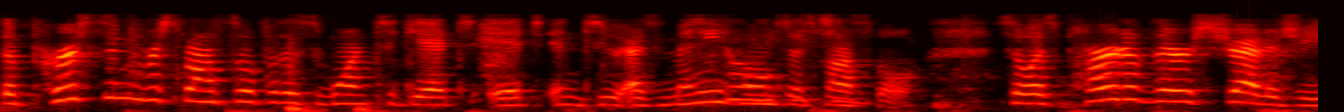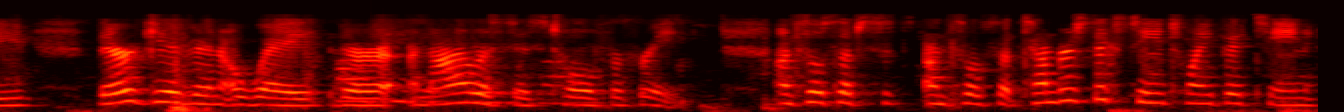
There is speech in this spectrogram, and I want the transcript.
The person responsible for this want to get it into as many homes as possible. So as part of their strategy, they're giving away their analysis tool for free. Until, until September 16, 2015,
